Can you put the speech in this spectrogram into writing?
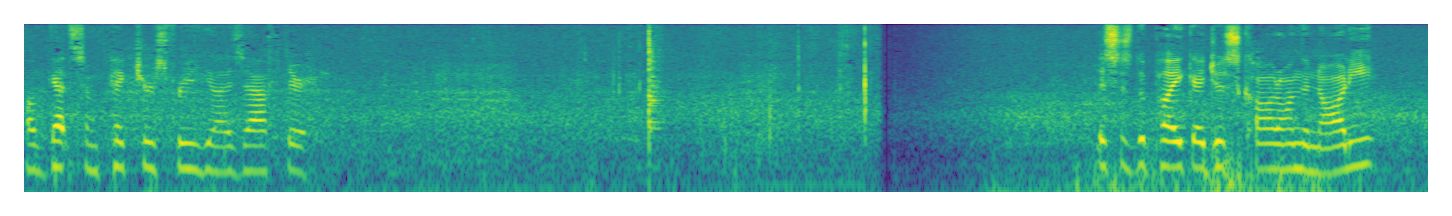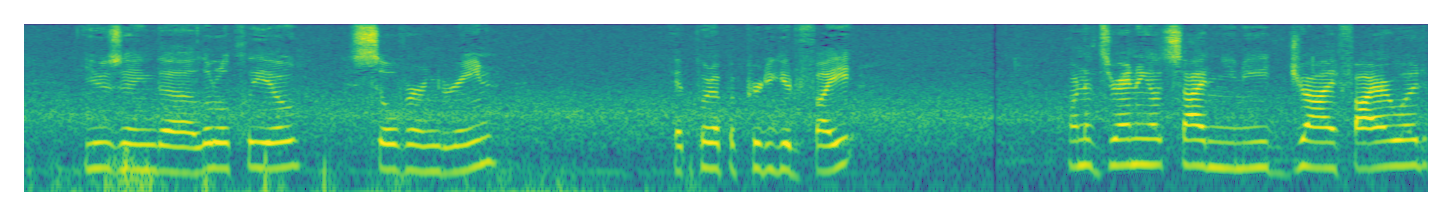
I'll get some pictures for you guys after. This is the pike I just caught on the Naughty using the little Cleo, silver and green. It put up a pretty good fight. When it's raining outside and you need dry firewood,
